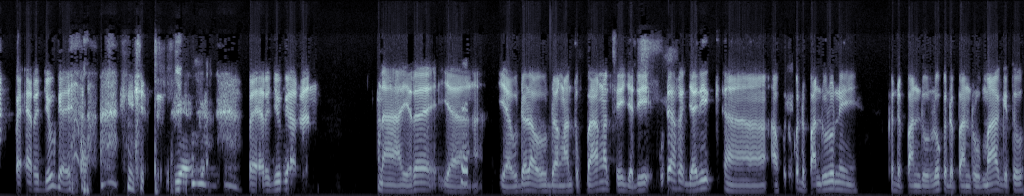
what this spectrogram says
PR juga ya gitu. iya PR juga kan nah akhirnya ya ya udahlah udah ngantuk banget sih jadi udah jadi eh, aku tuh ke depan dulu nih ke depan dulu ke depan rumah gitu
